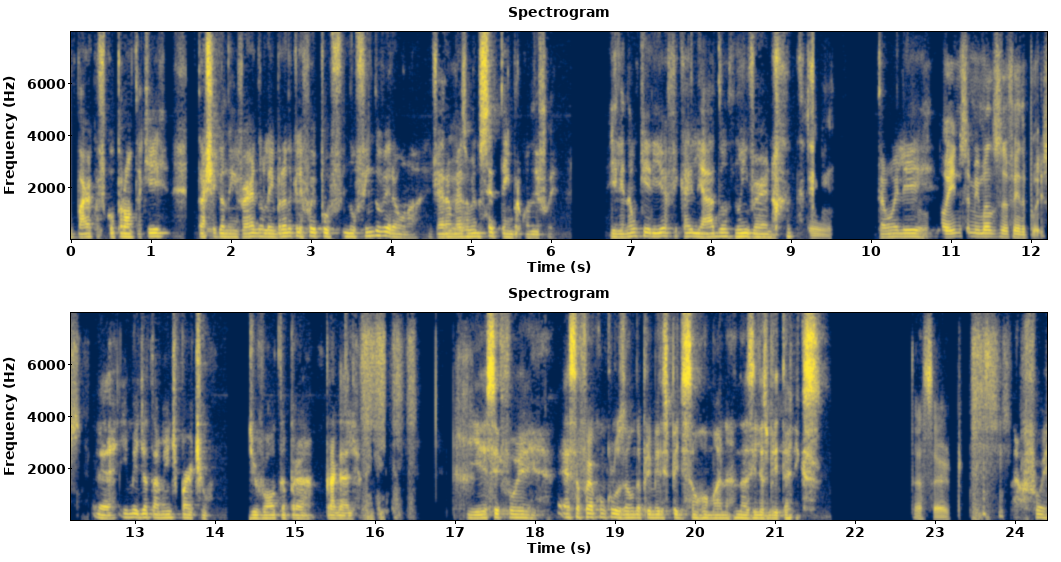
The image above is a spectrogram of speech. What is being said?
barco ficou pronto aqui, tá chegando o inverno. Lembrando que ele foi pro no fim do verão lá, já era mais ou menos setembro quando ele foi. Ele não queria ficar ilhado no inverno. Sim. Então ele Tô indo, você me manda o seu refém depois. é, imediatamente partiu de volta para para Galha. E esse foi, essa foi a conclusão da primeira expedição romana nas Ilhas Britânicas. Tá certo. Foi,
